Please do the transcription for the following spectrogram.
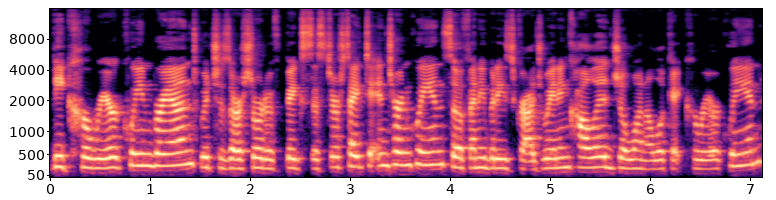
the Career Queen brand, which is our sort of big sister site to Intern Queen. So if anybody's graduating college, you'll want to look at Career Queen.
